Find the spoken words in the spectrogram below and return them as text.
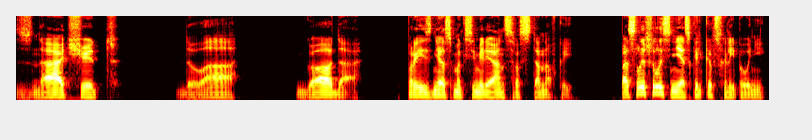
Значит, два года, произнес Максимилиан с расстановкой. Послышалось несколько всхлипываний.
